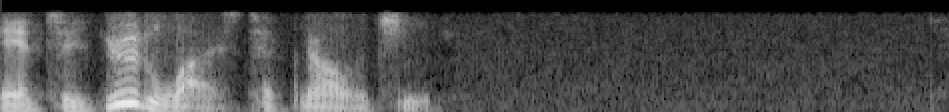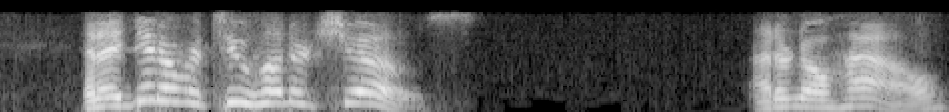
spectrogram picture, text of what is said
and to utilize technology. And I did over 200 shows. I don't know how.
